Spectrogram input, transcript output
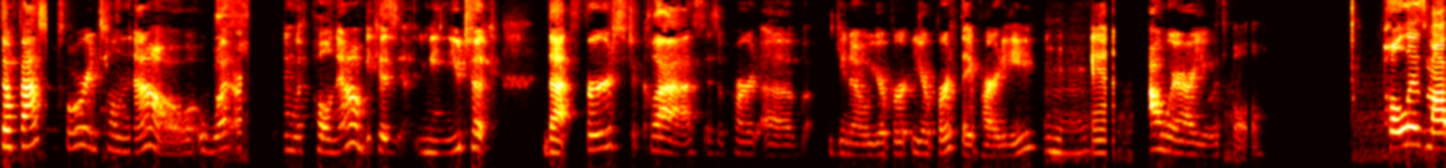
So, fast forward till now, what are you doing with pole now? Because, I mean, you took that first class as a part of, you know, your, your birthday party. Mm-hmm. And now, where are you with pole? Pole is my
